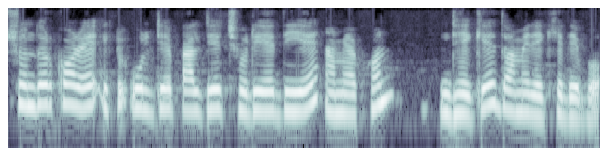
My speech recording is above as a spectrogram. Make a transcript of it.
সুন্দর করে একটু উল্টিয়ে পাল্টিয়ে ছড়িয়ে দিয়ে আমি এখন ঢেকে দমে রেখে দেবো।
